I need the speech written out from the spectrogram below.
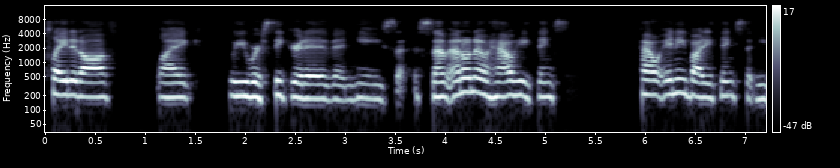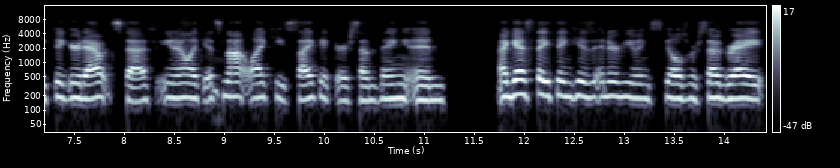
played it off like we were secretive and he some i don't know how he thinks how anybody thinks that he figured out stuff you know like it's not like he's psychic or something and i guess they think his interviewing skills were so great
